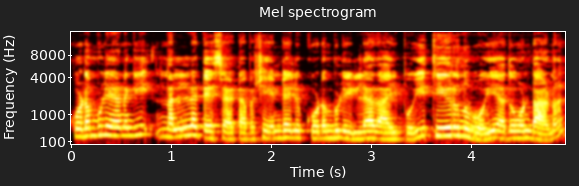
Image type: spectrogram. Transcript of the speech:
കുടംപുളിയാണെങ്കിൽ നല്ല ടേസ്റ്റ് ആയിട്ടാണ് പക്ഷേ എന്റെ കയ്യിൽ കുടംപുളി ഇല്ലാതായിപ്പോയി തീർന്നു പോയി അതുകൊണ്ടാണ്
